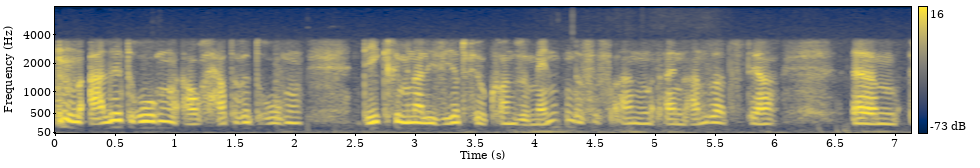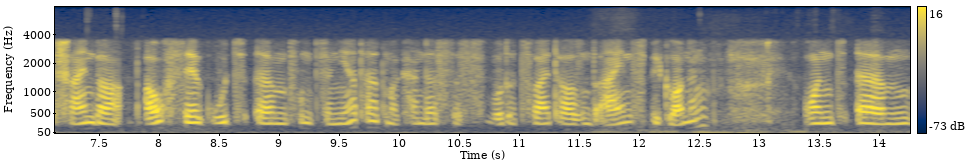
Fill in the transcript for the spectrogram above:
alle Drogen, auch härtere Drogen, dekriminalisiert für Konsumenten. Das ist ein, ein Ansatz, der ähm, scheinbar auch sehr gut ähm, funktioniert hat. Man kann das, das wurde 2001 begonnen und ähm,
